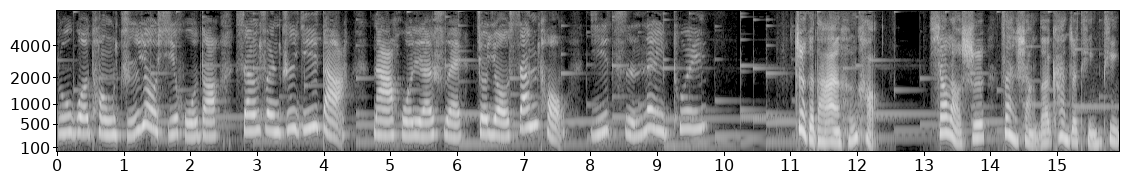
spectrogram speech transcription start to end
如果桶只有西湖的三分之一大，那湖里的水就有三桶，以此类推。这个答案很好，肖老师赞赏地看着婷婷，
